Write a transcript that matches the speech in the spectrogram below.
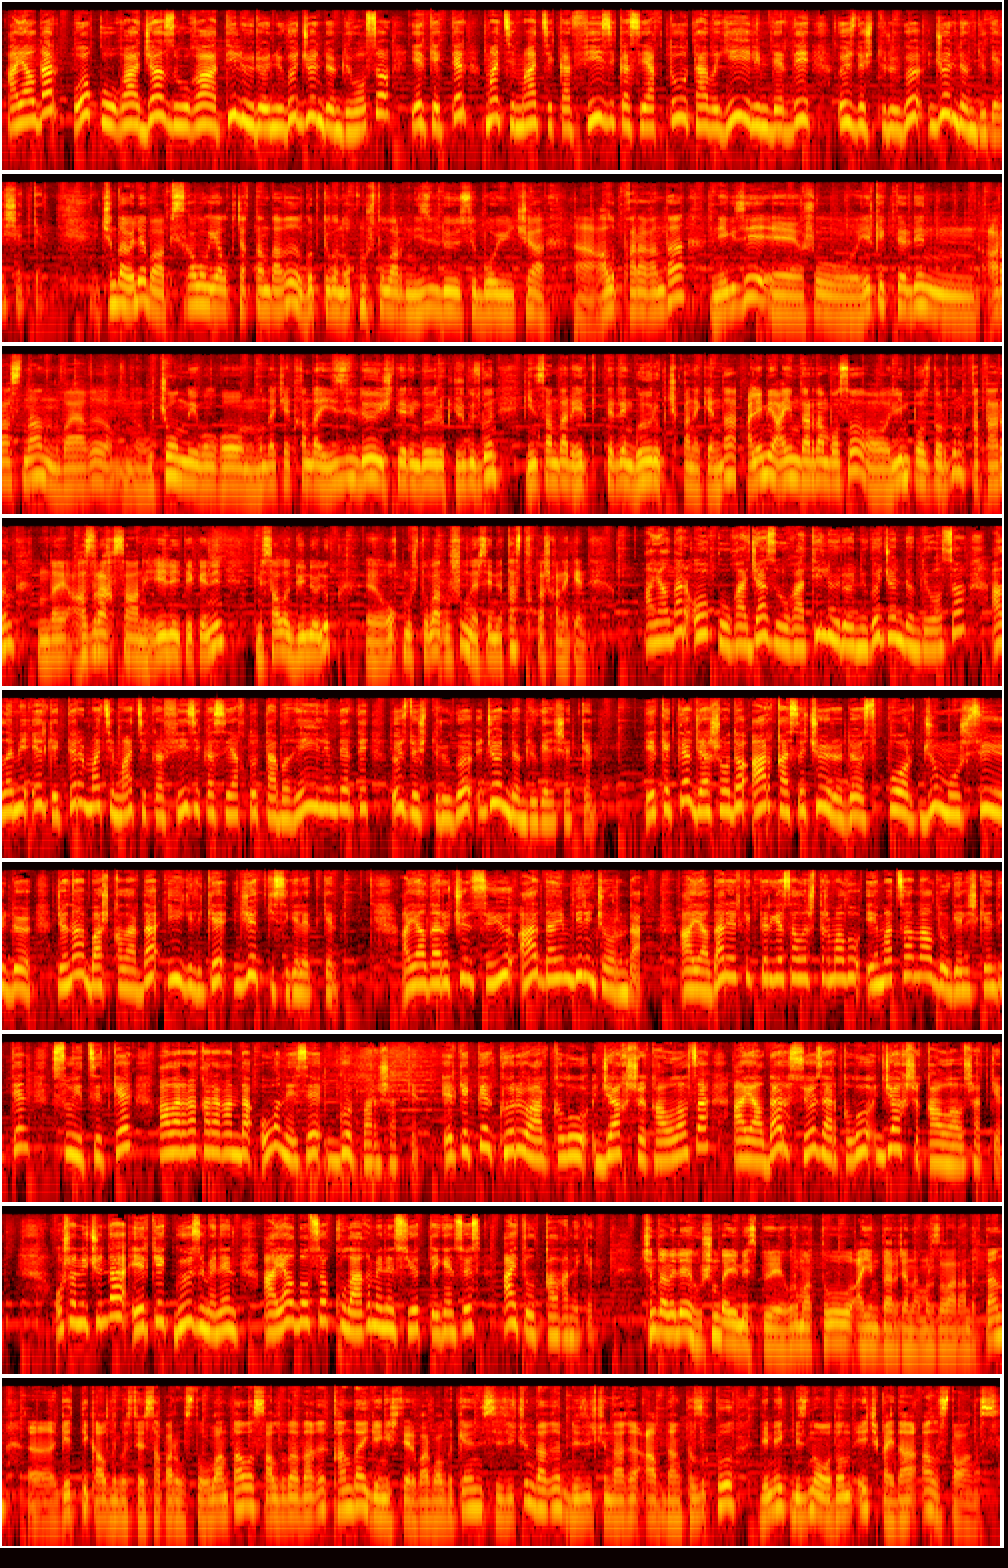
аялдар окууга жазууга тил үйрөнүүгө жөндөмдүү болсо эркектер математика физика сыяктуу табигый илимдерди өздөштүрүүгө жөндөмдүү келишет экен чындап эле баягы психологиялык жактан дагы көптөгөн окумуштуулардын изилдөөсү боюнча алып караганда негизи э, ушул эркектердин арасынан баягы ученый болгон мындайча айтканда изилдөө иштерин көбүрөөк жүргүзгөн инсандар эркектерден көбүрөөк чыккан экен да. Ал эми айымдардан болсо лимпоздордун катары мындай азыраак сааны ээлейт экенин мисалы дүйнөлүк э, окумуштуулар ушул нерсени тастыкташкан экен аялдар окууга жазууга тил үйрөнүүгө жөндөмдүү болсо ал эми эркектер математика физика сыяктуу табигый илимдерди өздөштүрүүгө жөндөмдүү келишет экен эркектер жашоодо ар кайсы чөйрөдө спорт жумуш сүйүүдө жана башкаларда ийгиликке жеткиси келет экен аялдар үчүн сүйүү ар дайым биринчи орунда. Аялдар эркектерге салыштырмалуу эмоционалдуу келишкендиктен суицидке аларга караганда он эсе көп барышат экен эркектер көрүү аркылуу жакшы кабыл алса аялдар сөз аркылуу жакшы кабыл алышат экен. Ошон үчүн да эркек көзү менен аял болсо кулагы менен сүйөт деген сөз айтылып калган экен. Чындап эле ушундай эмеспи урматтуу айымдар жана мырзалар. Андыктан э, кеттик алдын көздөй сапарыбызды улантабыз. Алдыда дагы кандай кеңештер бар болду экен? Сиз үчүн дагы биз үчүн дагы абдан кызыктуу. Демек биздин ободон эч кайда алыстабаңыз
